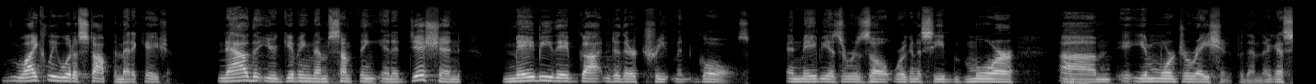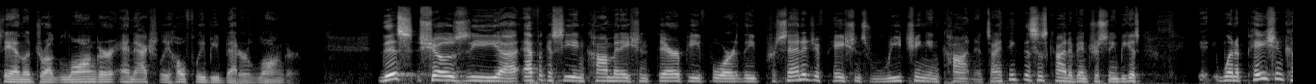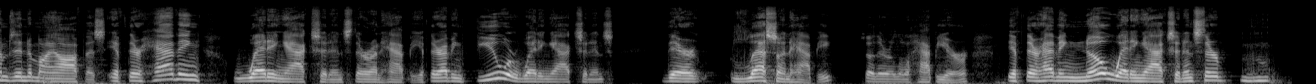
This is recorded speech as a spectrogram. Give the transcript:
likely would have stopped the medication. Now that you're giving them something in addition, maybe they've gotten to their treatment goals. And maybe as a result, we're going to see more, um, more duration for them. They're going to stay on the drug longer and actually hopefully be better longer. This shows the uh, efficacy in combination therapy for the percentage of patients reaching incontinence. And I think this is kind of interesting because when a patient comes into my office, if they're having wedding accidents, they're unhappy. If they're having fewer wedding accidents, they're less unhappy, so they're a little happier. If they're having no wedding accidents, they're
